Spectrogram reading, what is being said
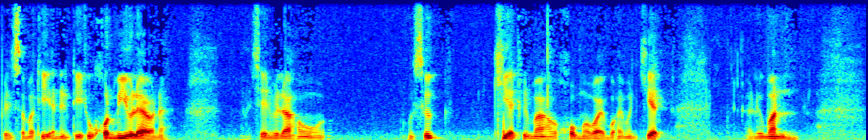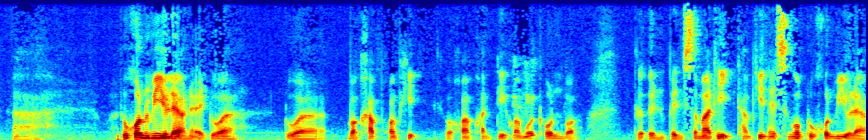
เป็นสมาธิอันหนึ่งที่ทุกคนมีอยู่แล้วนะ เช่นเวลาเขารู้สึก เครียดขึ้นมาเขาคมเอาไว้บ่ให้มันเครียด หรือมันทุกคนมันมีอยู่แล้วเนี่ยไอ้ตัวตัวบังคับความคิดตัวความขันติความอดทนบ่ก็อื่นเป็นสมาธิทำจิตให้สงบทุกคนมีอยู่แล้ว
